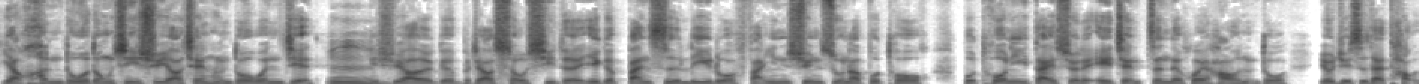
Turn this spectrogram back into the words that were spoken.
要很多东西，需要签很多文件，嗯，你需要一个比较熟悉的一个办事利落、反应迅速，那不拖不拖泥带水的 agent 真的会好很多，尤其是在讨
